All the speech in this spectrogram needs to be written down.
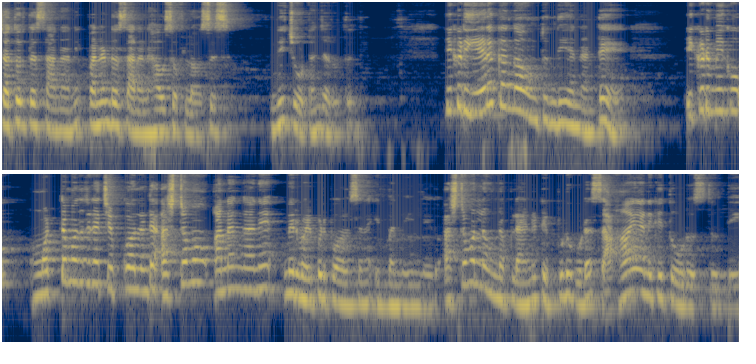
చతుర్థ స్థానాన్ని పన్నెండో స్థానాన్ని హౌస్ ఆఫ్ లాసెస్ని చూడటం జరుగుతుంది. ఇక్కడ ఏ రకంగా ఉంటుంది అని అంటే ఇక్కడ మీకు మొట్టమొదటిగా చెప్పుకోవాలంటే అష్టమం అనగానే మీరు భయపడిపోవాల్సిన ఇబ్బంది ఏం లేదు. అష్టమంలో ఉన్న ప్లానెట్ ఎప్పుడు కూడా సహాయానికి తోడొస్తుంది.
